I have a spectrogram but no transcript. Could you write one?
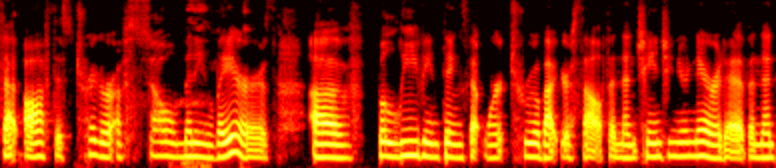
set off this trigger of so many layers of believing things that weren't true about yourself and then changing your narrative and then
